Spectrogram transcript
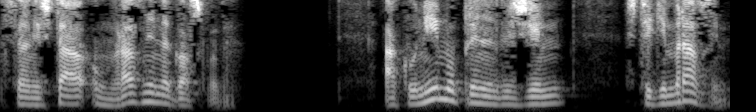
са неща омразни на Господа. Ако ние му принадлежим, ще ги мразим.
